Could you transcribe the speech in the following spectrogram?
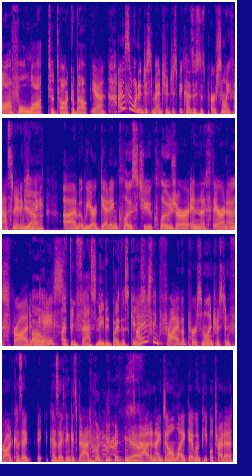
awful lot to talk about. Yeah. I also want to just mention, just because this is personally fascinating yeah. to me, um, we are getting close to closure in the Theranos fraud oh, case. I've been fascinated by this case. I just think I have a personal interest in fraud because I because I think it's bad. Whatever I think yeah. it's bad, and I don't like it when people try to.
